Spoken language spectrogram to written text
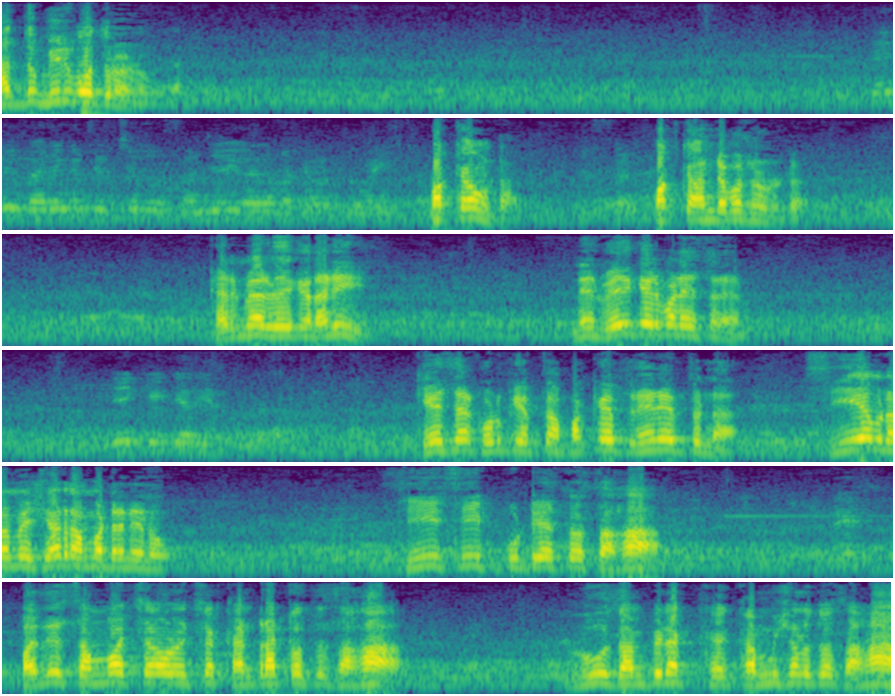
హద్దు వహిస్తారు పక్కా ఉంటా. పక్కా హండ్రెడ్ పర్సెంట్ ఉంటా. కరీంనగర్ వేదిక రెడీ. నేను వేదిక ఏర్పాటు నేను. కేసీఆర్ కొడుకు చెప్తాను పక్క చెప్తున్నా నేను చెప్తున్నా. సీఎం రమేష్ గారు రమ్మంటా నేను. సీసీ పుట్టేస్తో సహా పది సంవత్సరాల నుంచి కాంట్రాక్టులతో సహా నువ్వు చంపిన కమిషన్లతో సహా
